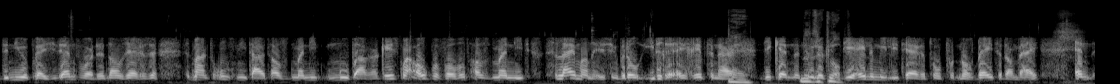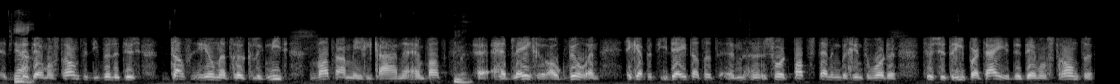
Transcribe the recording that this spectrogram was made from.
de nieuwe president worden, dan zeggen ze... het maakt ons niet uit als het maar niet Mubarak is... maar ook bijvoorbeeld als het maar niet Suleiman is. Ik bedoel, iedere Egyptenaar nee, die kent natuurlijk die hele militaire top nog beter dan wij. En ja. de demonstranten die willen dus dat heel nadrukkelijk niet... wat de Amerikanen en wat nee. het leger ook wil. En ik heb het idee dat het een, een soort padstelling begint te worden... tussen drie partijen. De demonstranten,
